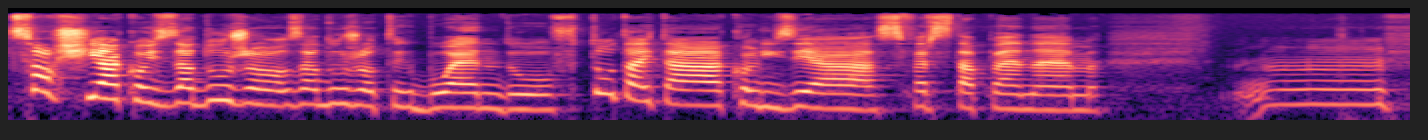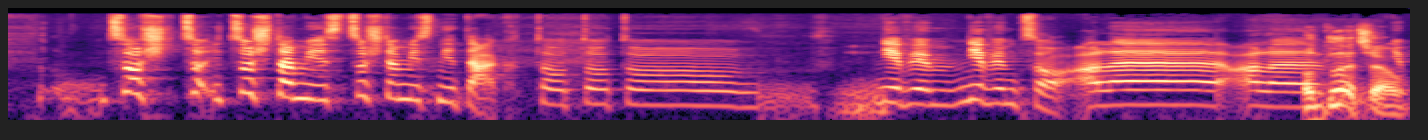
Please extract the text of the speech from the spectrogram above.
coś jakoś za dużo, za dużo tych błędów. Tutaj ta kolizja z Verstappenem. Mm, coś, co, coś, tam jest, coś tam jest nie tak. To, to, to nie wiem, nie wiem co, ale. ale Odleciał. Nie...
